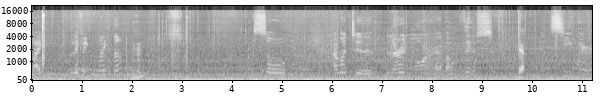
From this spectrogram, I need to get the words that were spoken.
like living like them. Mhm. So I want to learn more about this Yeah. and see where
